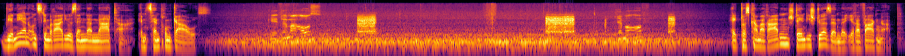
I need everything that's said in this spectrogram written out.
Wir nähern uns dem Radiosender Nata im Zentrum Gaos. Okay, Jammer aus. Jammer off. Hectors Kameraden stellen die Störsender ihrer Wagen ab,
